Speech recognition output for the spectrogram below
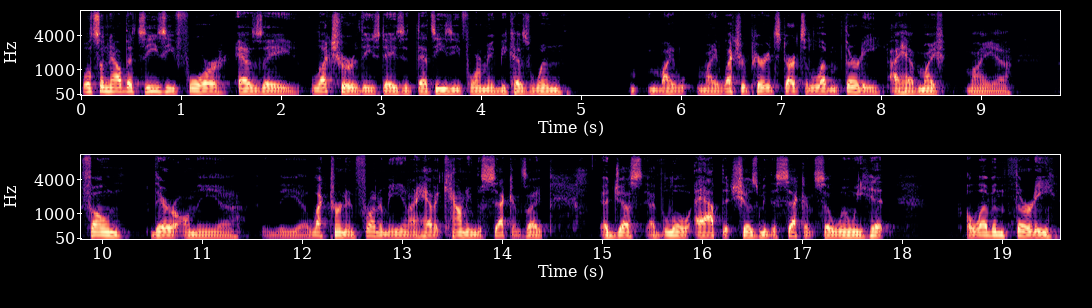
Well, so now that's easy for as a lecturer these days. That that's easy for me because when my my lecture period starts at 11:30, I have my my uh, phone there on the uh, the uh, lectern in front of me, and I have it counting the seconds. I adjust. I have a little app that shows me the seconds. So when we hit 11:30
